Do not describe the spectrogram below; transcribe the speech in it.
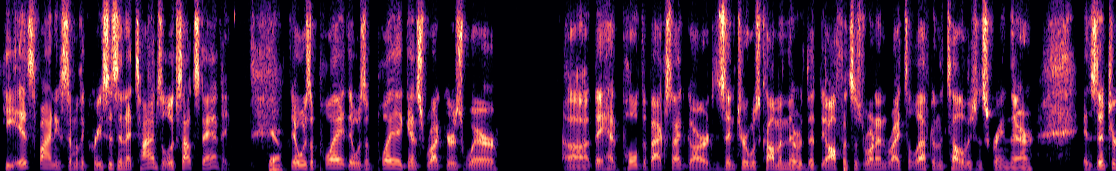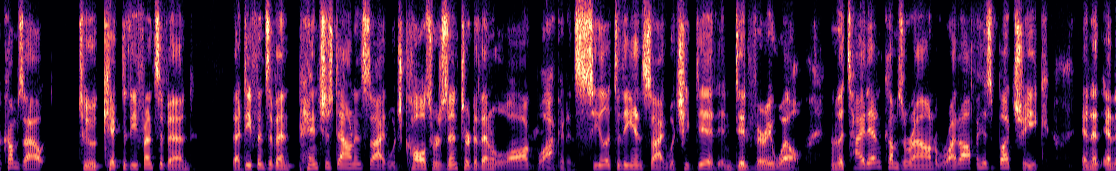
He is finding some of the creases, and at times it looks outstanding. Yeah. There was a play. There was a play against Rutgers where uh, they had pulled the backside guard. Zinter was coming there. That the offense was running right to left on the television screen there, and Zinter comes out to kick the defensive end. That defensive end pinches down inside, which calls for Zinter to then log block it and seal it to the inside, which he did and did very well. And the tight end comes around right off of his butt cheek, and and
